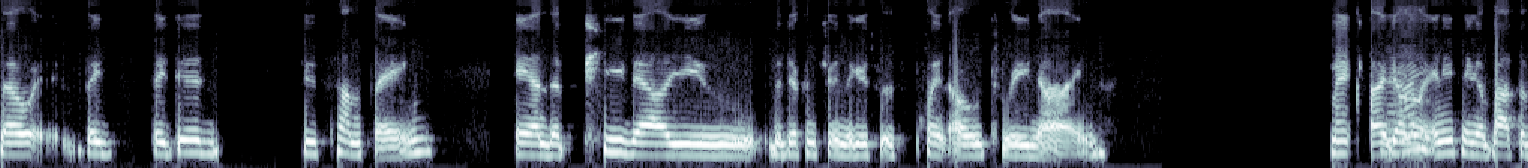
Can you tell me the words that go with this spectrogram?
so they, they did do something and the p-value, the difference between the groups was 0.039. May, I don't know anything about the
